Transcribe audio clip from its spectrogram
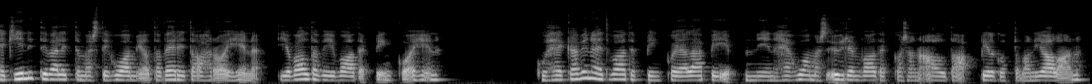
He kiinnitti välittömästi huomiota veritahroihin ja valtaviin vaatepinkkoihin. Kun he kävi näitä vaatepinkkoja läpi, niin he huomasi yhden vaatekasan alta pilkottavan jalan.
